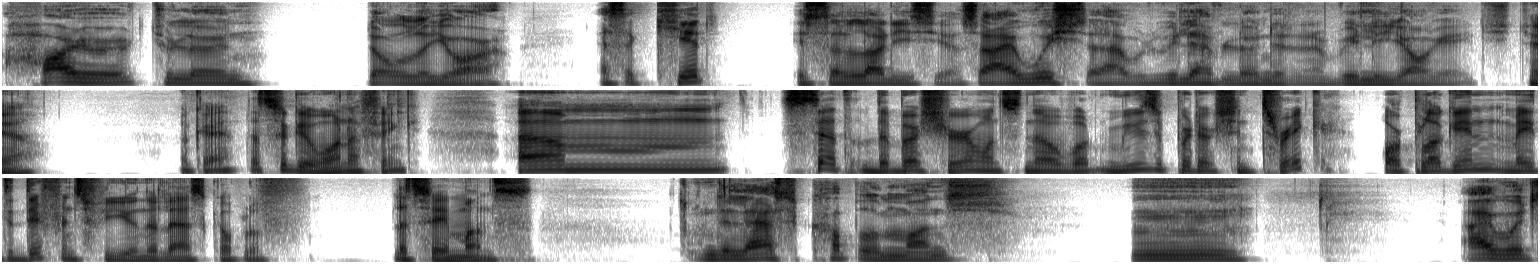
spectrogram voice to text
harder to learn the older you are. As a kid, it's a lot easier. So I wish that I would really have learned it at a really young age. Yeah. Okay, that's a good one, I think. Um, Seth the Busher wants to know what music production trick or plugin made a difference for you in the last couple of let's say months? In the last couple of months, mm, I would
